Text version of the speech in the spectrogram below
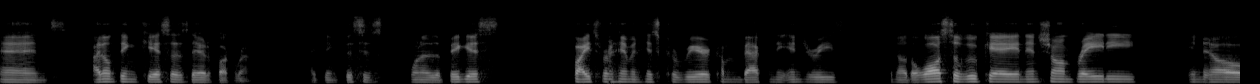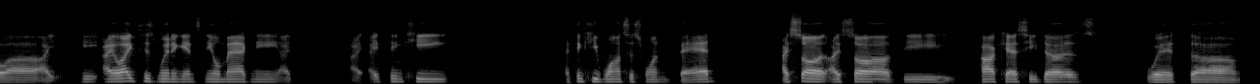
And I don't think Chiesa is there to fuck around. I think this is one of the biggest fights for him in his career, coming back from the injuries. You know, the loss to Luque and then Sean Brady. You know, uh, I he I liked his win against Neil Magny. I, I I think he I think he wants this one bad. I saw I saw the podcast he does with um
